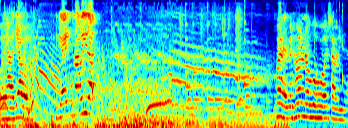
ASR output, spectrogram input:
Pues allá voy. Aquí hay una vida. Vale, mejor no cojo esa vida.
